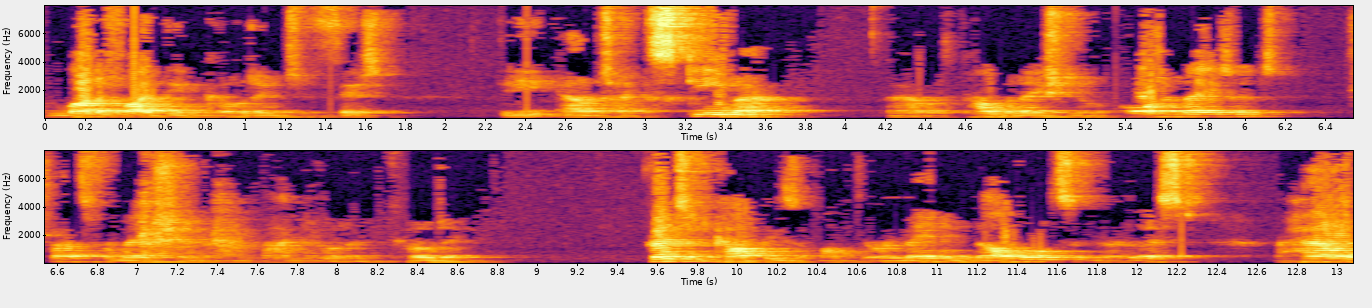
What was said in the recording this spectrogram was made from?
and modified the encoding to fit the ELTEC schema uh, with a combination of automated transformation and manual encoding. Printed copies of the remaining novels in our list are held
